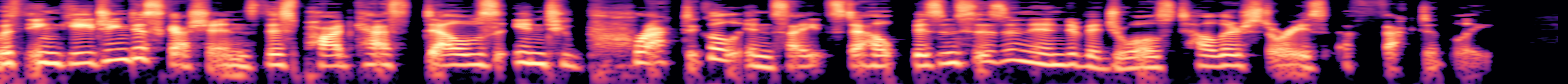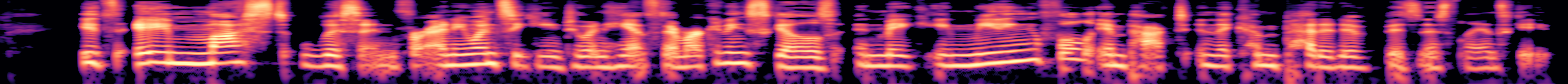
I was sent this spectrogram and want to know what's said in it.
With engaging discussions, this podcast delves into practical insights to help businesses and individuals tell their stories effectively. It's a must listen for anyone seeking to enhance their marketing skills and make a meaningful impact in the competitive business landscape.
